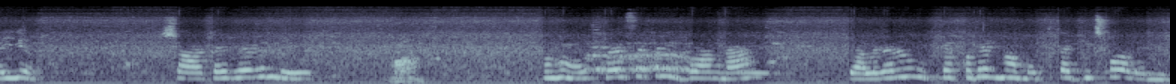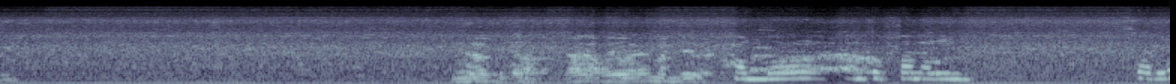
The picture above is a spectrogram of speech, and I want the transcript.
అయ్యో షాక్ అయిపోయింది ఆహా, ఉప్పు వేసాక నీకు బాగుందా? ఎలాగైనా ఉప్పు ఎక్కువ తింటున్నా ఉప్పు తగ్గించుకోవాలి మీరు అమ్మో అంత ఉప్ప మరి. సరే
